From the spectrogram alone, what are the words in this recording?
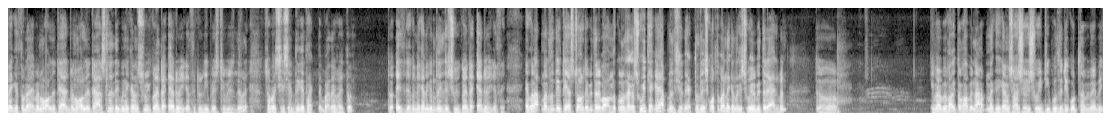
ব্যাগে চলে যাবেন ওয়ালেটে আসবেন ওয়ালেটে আসলে দেখবেন এখানে সুই কয়েনটা অ্যাড হয়ে গেছে, একটু রিপেস টিপেস দিলে সবাই শেষের দিকে থাকতে পারে হয়তো। তো এই যে দেখুন, এখানে কিন্তু এই যে সুই কয়েনটা অ্যাড হয়ে গেছে। এখন আপনার যদি টেস্ট ওয়ালেটের ভিতরে বা অন্য কোনো জায়গায় সুই থাকে, আপনি একটা জিনিস করতে পারেন, এখান থেকে সুইয়ের ভিতরে আসবেন। তো এভাবে হয়তো হবে না। আপনাকে এখানে সরাসরি সুই ডিপোজিটই করতে হবে মেবি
